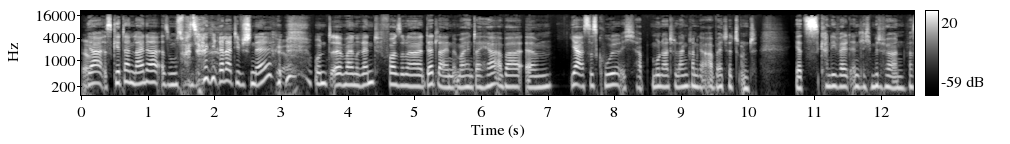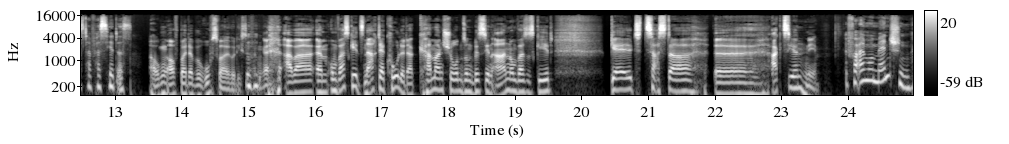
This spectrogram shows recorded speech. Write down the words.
Ja. ja. es geht dann leider, also muss man sagen, relativ schnell. Ja. Und äh, man rennt vor so einer Deadline immer hinterher. Aber ähm, ja, es ist cool. Ich habe monatelang dran gearbeitet und jetzt kann die Welt endlich mithören, was da passiert ist. Augen auf bei der Berufswahl, würde ich sagen. Aber ähm, um was geht's? Nach der Kohle, da kann man schon so ein bisschen ahnen, um was es geht. Geld, Zaster, äh, Aktien? Nee. Vor allem um Menschen.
